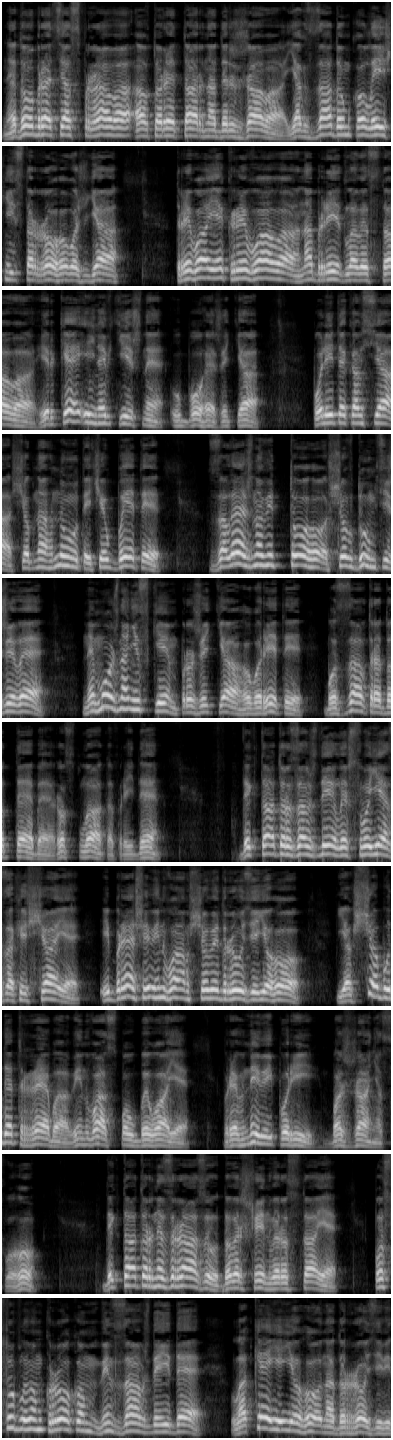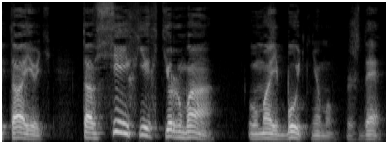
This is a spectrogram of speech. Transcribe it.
Недобра ця справа авторитарна держава, як задум колишній старого вождя. Триває кривава, набридла вистава, гірке і невтішне убоге життя. Політика вся, щоб нагнути чи вбити, залежно від того, що в думці живе, не можна ні з ким про життя говорити, бо завтра до тебе розплата прийде. Диктатор завжди лиш своє захищає, і бреше він вам, що ви друзі його. Якщо буде треба, він вас повбиває в ревнивій порі бажання свого. Диктатор не зразу до вершин виростає, поступливим кроком він завжди йде, лакеї його на дорозі вітають, та всіх їх тюрма у майбутньому жде.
